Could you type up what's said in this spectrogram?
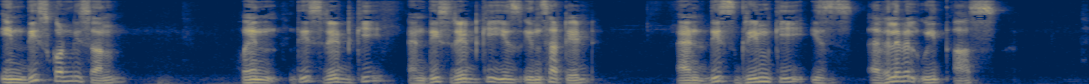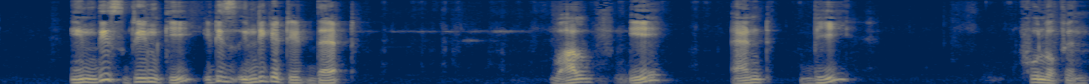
In this condition, when this red key and this red key is inserted, and this green key is available with us. In this green key, it is indicated that valve A and B full open.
